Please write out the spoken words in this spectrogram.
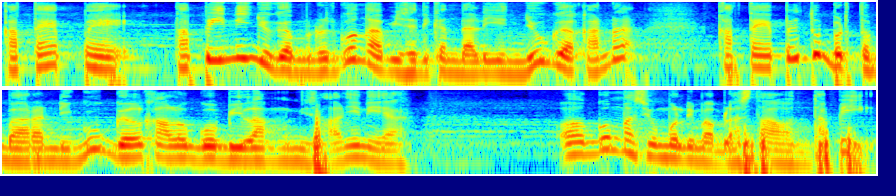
KTP. Tapi ini juga menurut gue nggak bisa dikendaliin juga karena KTP itu bertebaran di Google. Kalau gue bilang misalnya nih ya, oh gue masih umur 15 tahun, tapi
